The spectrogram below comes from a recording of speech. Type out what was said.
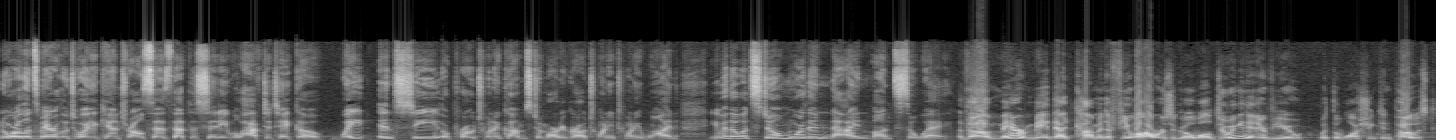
New Orleans Mayor Latoya Cantrell says that the city will have to take a wait and see approach when it comes to Mardi Gras 2021, even though it's still more than nine months away. The mayor made that comment a few hours ago while doing an interview with the Washington Post.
